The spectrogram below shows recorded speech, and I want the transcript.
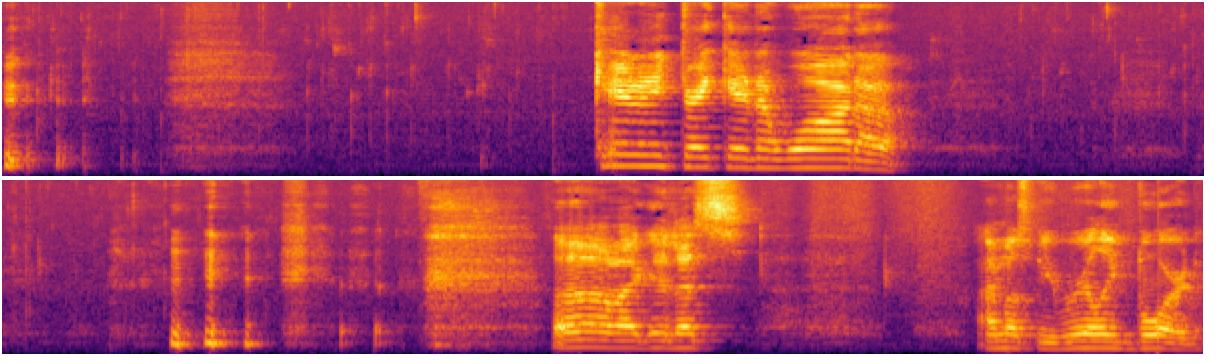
Kitty drinking the water. oh my goodness. I must be really bored.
